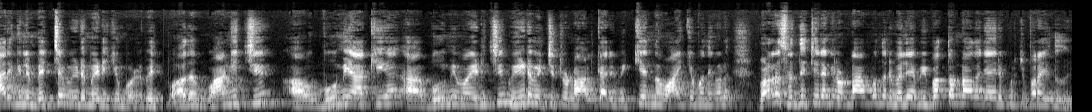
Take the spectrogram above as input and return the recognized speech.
ആരെങ്കിലും വെച്ച വീട് മേടിക്കുമ്പോൾ അത് വാങ്ങിച്ച് ഭൂമിയാക്കിയ ഭൂമി മേടിച്ച് വീട് വെച്ചിട്ടുള്ള ആൾക്കാർ വിൽക്കുന്ന വാങ്ങിക്കുമ്പോൾ നിങ്ങൾ വളരെ ശ്രദ്ധിച്ചില്ലെങ്കിൽ ഉണ്ടാകുമ്പോൾ ഒരു വലിയ വിപത്തുണ്ടാകുന്ന ഞാൻ ഇതിനെക്കുറിച്ച് പറയുന്നത്.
